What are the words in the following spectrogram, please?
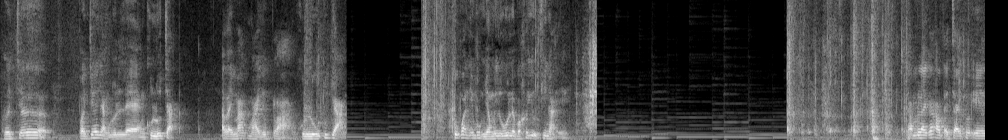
เพอเจอร์เพอเจอร์อย่างรุนแรง คุณรู้จักอะไรมากมายหรือเปล่า คุณรู้ทุกอย่าง ทุกวันนี้ผมยังไม่รู้เลยว่าเขาอยู่ที่ไหน ทำอะไรก็เอาแต่ใจตัวเอง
